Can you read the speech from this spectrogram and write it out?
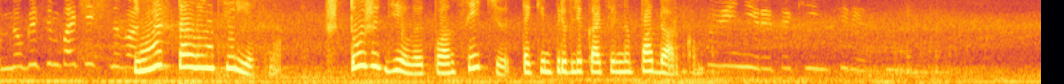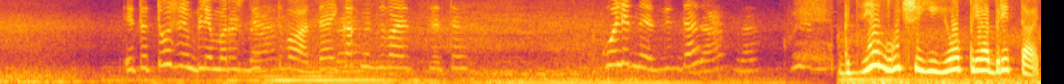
Много симпатичного. И мне стало интересно, что же делает пуансеттию таким привлекательным подарком? Сувениры такие интересные. Это тоже эмблема Рождества, да? да? И как называется это? Коледная звезда? Да, да. Где лучше ее приобретать?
